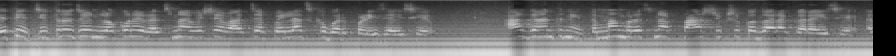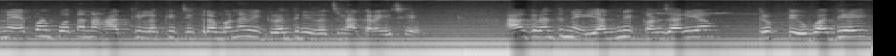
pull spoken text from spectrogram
જેથી ચિત્ર જોઈને લોકોને રચના વિશે વાંચ્યા પહેલા જ ખબર પડી જાય છે. આ ગ્રંથની તમામ રચના પાંચ શિક્ષકો દ્વારા કરાઈ છે અને એ પણ પોતાના હાથથી લખી ચિત્ર બનાવી ગ્રંથની રચના કરાઈ છે. આ ગ્રંથને યાજ્ઞિક કણઝારિયા, તૃપ્તિ ઉપાધ્યાય,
